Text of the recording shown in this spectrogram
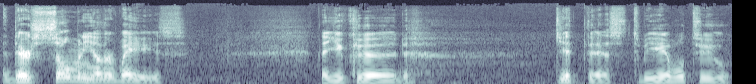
There's so many other ways that you could get this to be able to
